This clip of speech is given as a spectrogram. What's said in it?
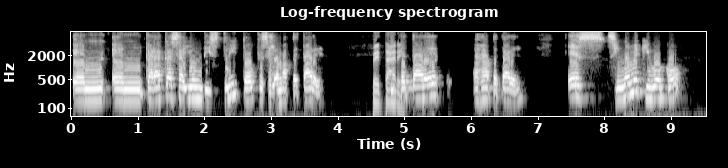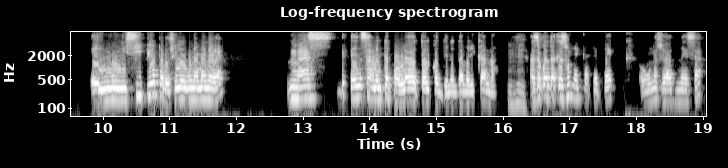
En, en Caracas hay un distrito que se llama Petare, Petare. Petare, ajá, Petare, es, si no me equivoco, el municipio, por decirlo de alguna manera, más densamente poblado de todo el continente americano. Ujú. Hace cuenta que es un Ecatepec o una ciudad nesa,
